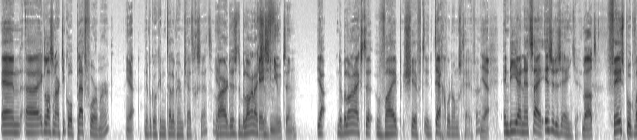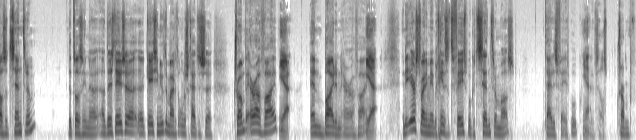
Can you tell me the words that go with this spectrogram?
En eh, ik las een artikel op Platformer. Ja. Dat heb ik ook in de Telegram chat gezet. Ja. Waar dus de belangrijkste, Casey Newton. ja, de belangrijkste vibe shift in tech wordt omschreven. Ja. En die jij net zei, is er dus eentje. Wat? Facebook was het centrum. Dat was in. eh dus deze eh, Casey Newton maakt het onderscheid tussen Trump-era vibe Ja. en Biden-era vibe. Ja. En de eerste waar hij mee begint is dat Facebook het centrum was. Tijdens Facebook. Ja. Hij heeft zelfs Trump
